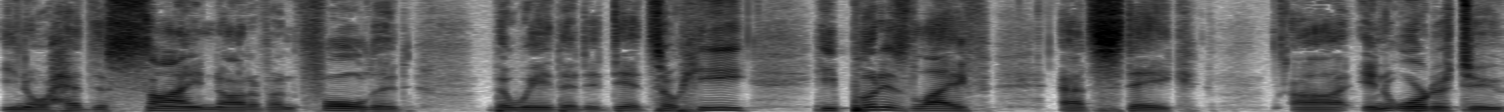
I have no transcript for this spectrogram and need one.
you know, had the sign not have unfolded the way that it did. So he, he put his life at stake uh, in order to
